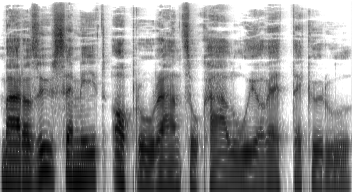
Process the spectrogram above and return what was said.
bár az ő szemét apró ráncok hálója vette körül.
